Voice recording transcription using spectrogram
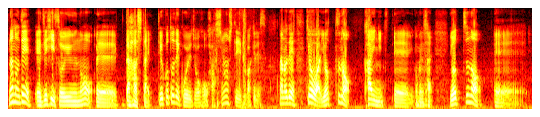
なので、えー、ぜひそういうのを、えー、打破したいということでこういう情報発信をしているわけです。なので、今日は4つの回に、えー、ごめんなさい。4つの、えー、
